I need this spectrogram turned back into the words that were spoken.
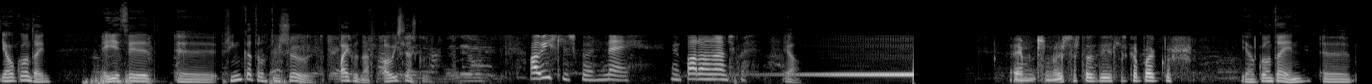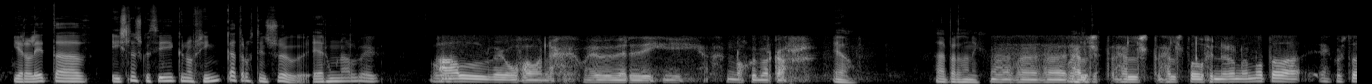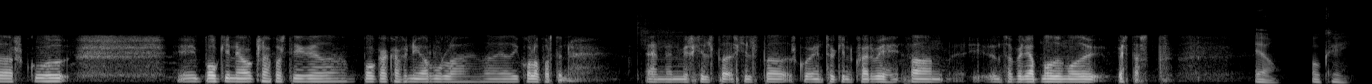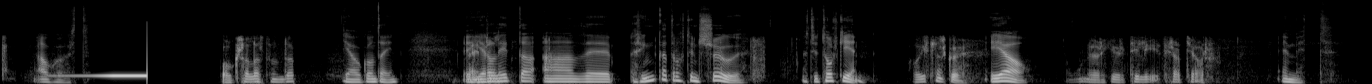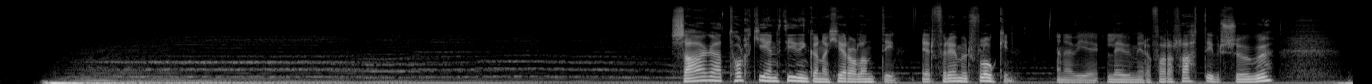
Já, góðan daginn. Egið þið uh, ringadróttin sögu, bækunar, á íslensku? Á íslensku? Nei, bara á ennsku. Já. Eymundsson Östurstræði íslenskar bækur. Já, góðan daginn. Uh, ég er að leita að íslensku þýðingun á ringadróttin sögu. Er hún alveg... Og... Alveg ófáanleg og hefur verið í, í nokkuð mörg ár. Já það er bara þannig það, það, það er helst, helst, helst að þú finnir hann að nota það einhver staðar sko í bókinni á Klappastík eða bókakaffinu í Ármúla eða, eða í Kólaportinu en, en mér skilst að, skilst að sko eintökinn hverfi þaðan um það byrja afnóðum og þau byrtast Já, ok, áhugavert Bóksalastundar Já, góðan daginn Ég er að leita að eh, ringadróttin sögu Ertu tólkiðinn? á íslensku. Já, Hún er ekki verið til í 30 ár. einmitt. Saga Tolkien þýðingana hér á landi er fremur flókin en ef ég leifi mér að fara hratt yfir sögu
